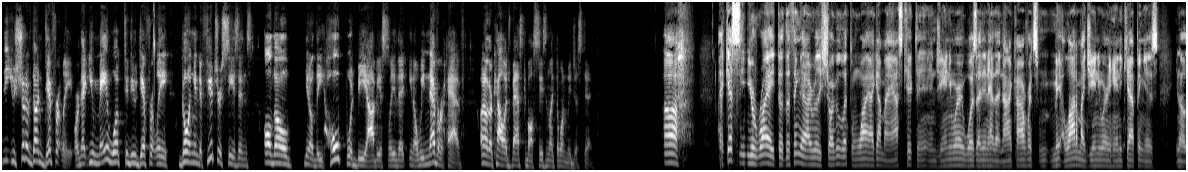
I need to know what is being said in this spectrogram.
that you should have done differently or that you may look to do differently going into future seasons? Although, you know, the hope would be obviously that, you know, we never have another college basketball season like the one we just did. Uh, I guess you're right. The the thing that I really struggled with and why I got my ass kicked in, in January was I didn't have that non-conference. A lot of my January handicapping is, you know,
